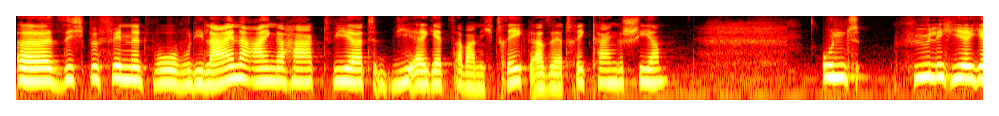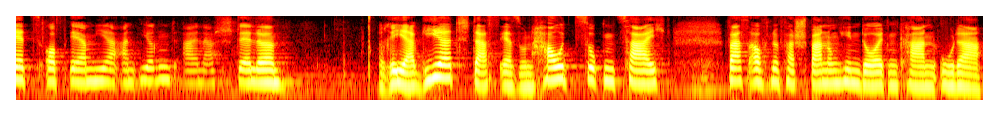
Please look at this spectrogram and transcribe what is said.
äh, sich befindet, wo, wo die Leine eingehakt wird, die er jetzt aber nicht trägt. Also er trägt kein Geschirr. Und fühle hier jetzt, ob er mir an irgendeiner Stelle reagiert, dass er so ein Hautzucken zeigt, was auf eine Verspannung hindeuten kann oder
